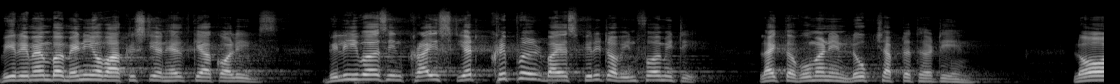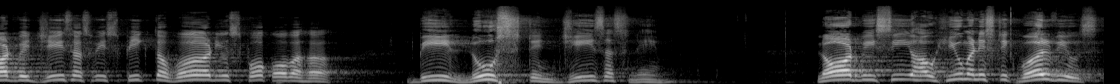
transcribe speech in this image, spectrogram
We remember many of our Christian healthcare colleagues, believers in Christ, yet crippled by a spirit of infirmity, like the woman in Luke chapter 13. Lord, with Jesus we speak the word you spoke over her. Be loosed in Jesus' name. Lord, we see how humanistic worldviews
